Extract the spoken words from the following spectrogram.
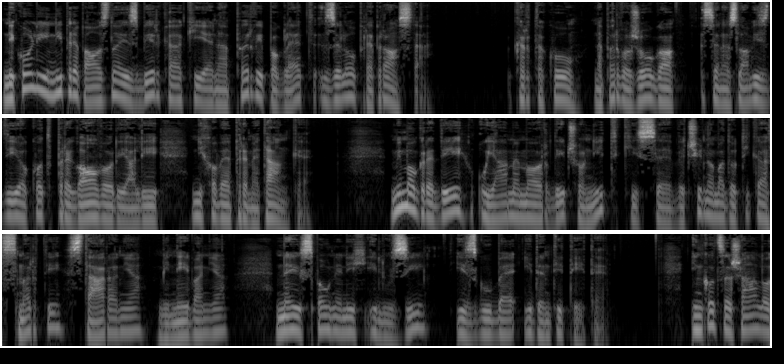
Nikoli ni prepozno je zbirka, ki je na prvi pogled zelo preprosta kar tako na prvo žogo se naslovi zdijo kot pregovori ali njihove premetanke. Mimo grede ujamemo rdečo nit, ki se večinoma dotika smrti, staranja, minevanja, neizpolnjenih iluzij, izgube identitete. In kot za žalo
